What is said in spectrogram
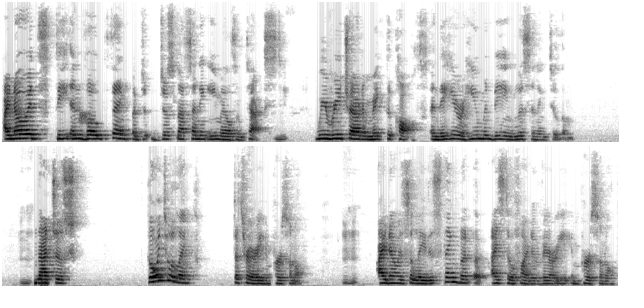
I know it's the in vogue thing, but j- just not sending emails and texts. Mm-hmm we reach out and make the calls and they hear a human being listening to them mm-hmm. not just going to a link that's very impersonal mm-hmm. I know it's the latest thing, but uh, I still find it very impersonal.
